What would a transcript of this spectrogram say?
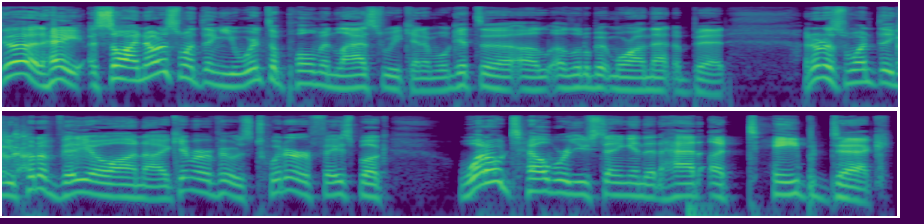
Good. Hey, so I noticed one thing. You went to Pullman last weekend, and we'll get to a, a little bit more on that in a bit. I noticed one thing. You put a video on. I can't remember if it was Twitter or Facebook. What hotel were you staying in that had a tape deck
